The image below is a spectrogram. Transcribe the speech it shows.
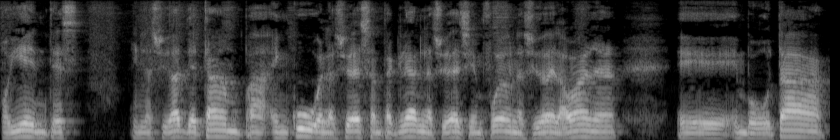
oyentes en la ciudad de Tampa, en Cuba, en la ciudad de Santa Clara, en la ciudad de Cienfuegos, en la ciudad de La Habana, eh, en Bogotá,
